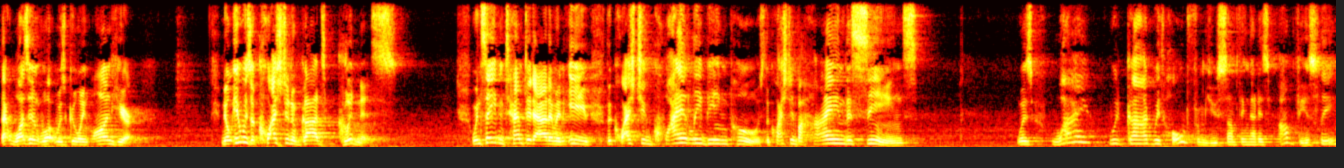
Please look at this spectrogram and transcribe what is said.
That wasn't what was going on here. No, it was a question of God's goodness. When Satan tempted Adam and Eve, the question quietly being posed, the question behind the scenes, was why would God withhold from you something that is obviously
